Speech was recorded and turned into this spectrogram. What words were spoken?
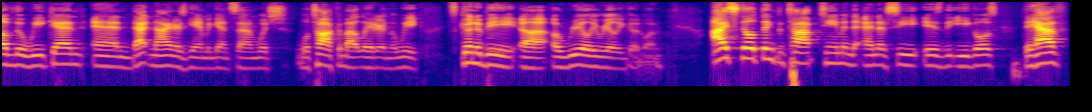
of the weekend. And that Niners game against them, which we'll talk about later in the week, it's going to be uh, a really, really good one. I still think the top team in the NFC is the Eagles. They have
